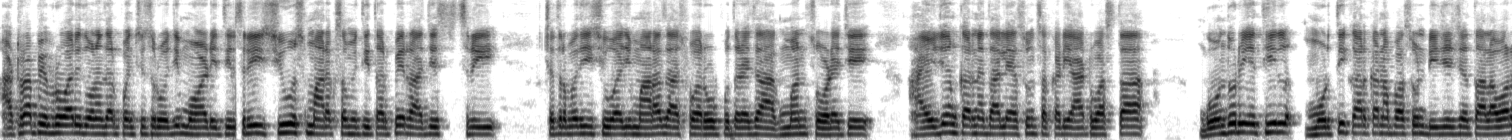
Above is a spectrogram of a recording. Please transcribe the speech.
अठरा फेब्रुवारी दोन हजार पंचवीस रोजी मोहाड येथील श्री शिव स्मारक समितीतर्फे राजे श्री छत्रपती शिवाजी महाराज अश्वारूढ पुतळ्याचे आगमन सोहळ्याचे आयोजन करण्यात आले असून सकाळी आठ वाजता गोंदूर येथील मूर्ती कारखानापासून डीजेच्या तालावर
